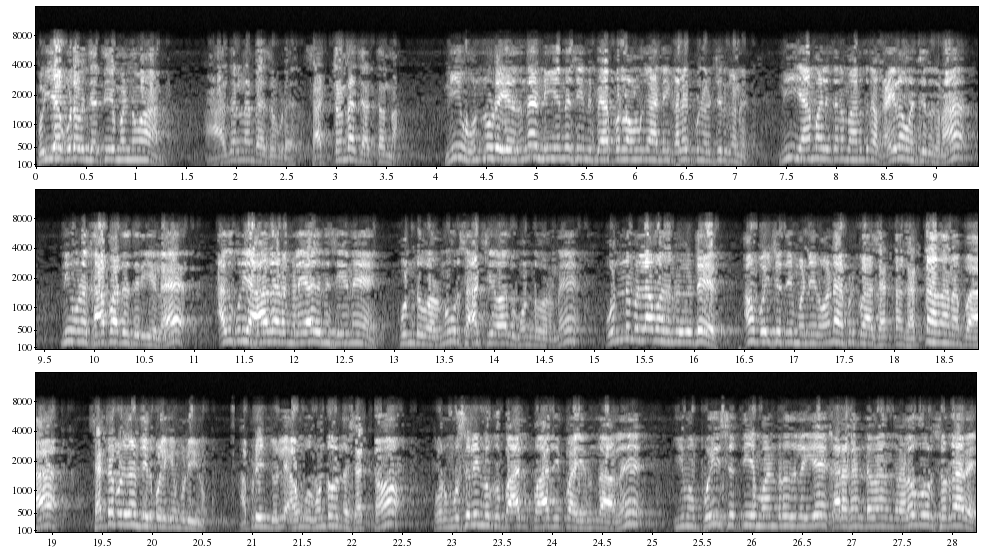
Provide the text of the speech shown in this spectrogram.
பொய்யா கூட அவன் சத்தியம் பண்ணுவான். அதெல்லாம் பேசக்கூடாது. சட்டம்னா சட்டம் தான் நீ உன்னுடையதுன்னா நீ என்ன செய்யணும்? பேப்பர்ல உனக்கு நீ கலெக்ட் பண்ணி வச்சிருக்கணும். நீ ஏமாளித்தனமா இருந்துட்டு கையில வச்சிருக்கிறான். நீ உன்னை காப்பாற்ற தெரியல. அதுக்குரிய ஆதாரங்களையாவது என்ன செய்யணும்? கொண்டு வரணும். ஒரு சாட்சியாவது கொண்டு வரணும். ஒண்ணும் இல்லாம இருந்துகிட்டு அவன் பொய் சத்தியம் பண்ணிடுவானே? அப்படிப்பா சட்டம் சட்டம் தானப்பா. சட்டப்படி தான் தீர்ப்பளிக்க முடியும். அப்படின்னு சொல்லி அவங்க கொண்டு வந்த சட்டம் ஒரு முஸ்லீமுக்கு பாதி பாதிப்பா இருந்தாலும் இவன் பொய் சத்தியம் பண்றதுலயே கரகண்டவன்ங்கிற அளவுக்கு ஒரு சொல்றாரு.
